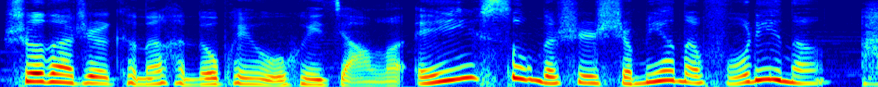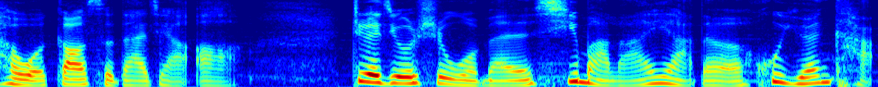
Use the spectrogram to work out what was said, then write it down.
说到这，可能很多朋友会讲了，哎，送的是什么样的福利呢？啊，我告诉大家啊，这就是我们喜马拉雅的会员卡。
